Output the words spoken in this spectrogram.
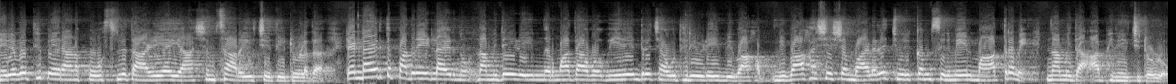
നിരവധി പേരാണ് പോസ്റ്റിന് താഴെയായി ആശംസ അറിയിച്ചെത്തിയിട്ടുള്ളത്. രണ്ടായിരത്തി പതിനേഴിലായിരുന്നു നമിതയുടെയും നിർമ്മാതാവ് വീരേന്ദ്ര ചൗധരിയുടെയും വിവാഹം. വിവാഹശേഷം വളരെ ചുരുക്കം സിനിമയിൽ മാത്രമേ നമിത അഭിനയിച്ചിട്ടുള്ളൂ.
